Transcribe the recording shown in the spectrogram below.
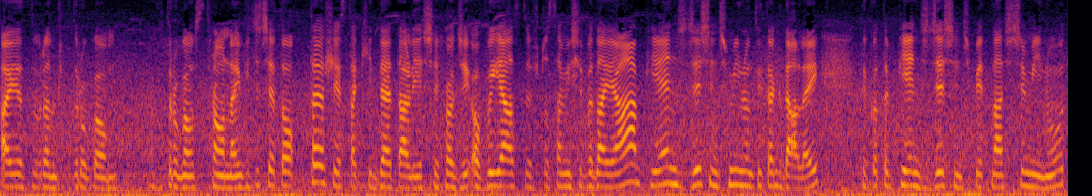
a jest wręcz w drugą, w drugą stronę. I widzicie, to też jest taki detal, jeśli chodzi o wyjazdy, że czasami się wydaje, a 5, 10 minut i tak dalej. Tylko te 5, 10, 15 minut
